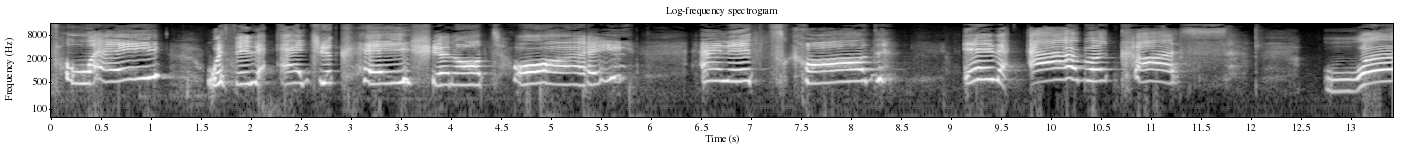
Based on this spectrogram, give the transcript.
play with an educational toy, and it's called an abacus. Whoa!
